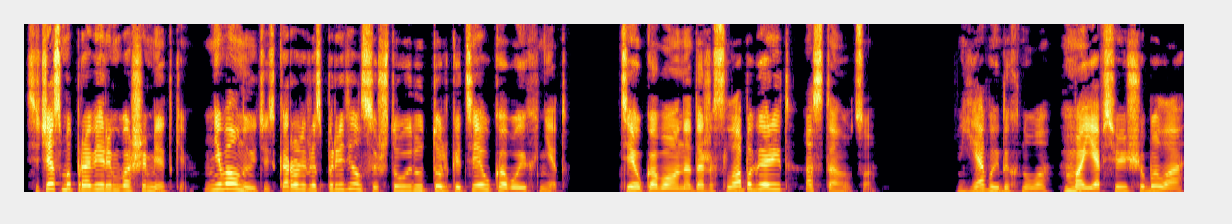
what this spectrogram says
«Сейчас мы проверим ваши метки. Не волнуйтесь, король распорядился, что уйдут только те, у кого их нет. Те, у кого она даже слабо горит, останутся». Я выдохнула. Моя все еще была.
